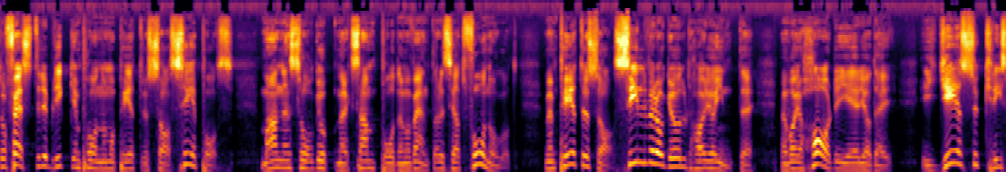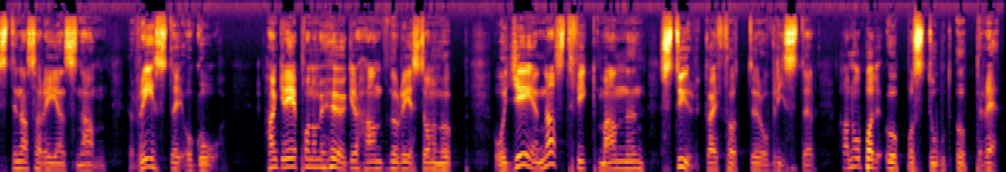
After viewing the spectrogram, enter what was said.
Då fäste de blicken på honom och Petrus sa, se på oss. Mannen såg uppmärksamt på dem och väntade sig att få något. Men Petrus sa, silver och guld har jag inte, men vad jag har det ger jag dig. I Jesu Kristi Nazarens namn, res dig och gå. Han grep honom i höger handen och reste honom upp. Och genast fick mannen styrka i fötter och vrister. Han hoppade upp och stod upprätt.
